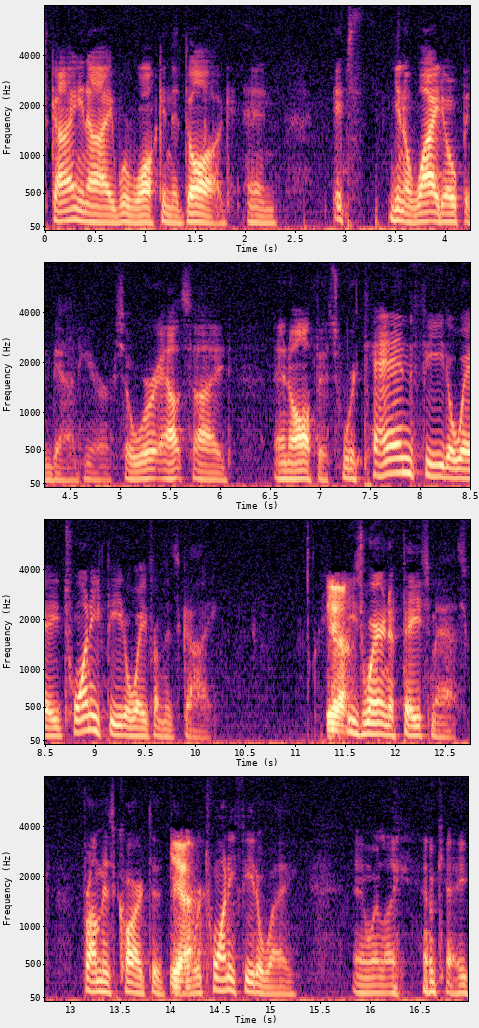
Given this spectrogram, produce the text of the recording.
Sky and I were walking the dog, and it's you know wide open down here. So we're outside an office. We're 10 feet away, 20 feet away from this guy. Yeah. He's wearing a face mask from his car to the Yeah. We're 20 feet away, and we're like, okay,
